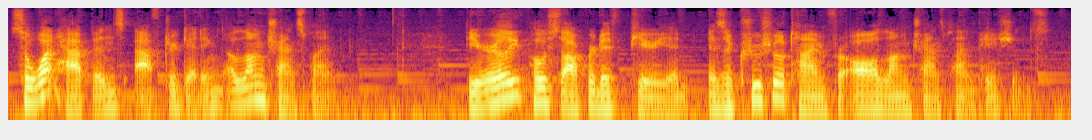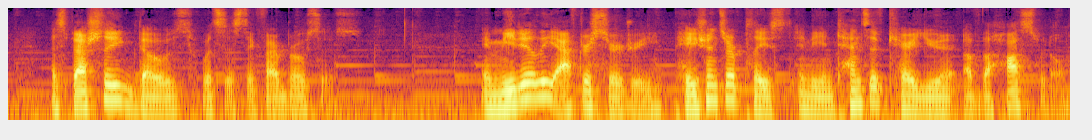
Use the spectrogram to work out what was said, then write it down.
So, what happens after getting a lung transplant? The early postoperative period is a crucial time for all lung transplant patients, especially those with cystic fibrosis. Immediately after surgery, patients are placed in the intensive care unit of the hospital,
